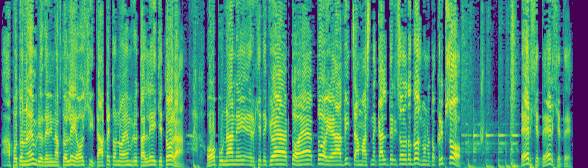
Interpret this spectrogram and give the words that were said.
Από τον Νοέμβριο δεν είναι αυτό λέει. Όχι τα είπε τον Νοέμβριο τα λέει και τώρα Όπου να είναι έρχεται και ο ΕΑΠΤΟ ΕΑΠΤΟ η αδίτσα μας είναι καλύτερη σε όλο τον κόσμο Να το κρύψω Έρχεται έρχεται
